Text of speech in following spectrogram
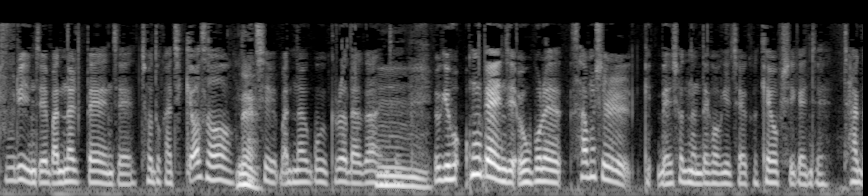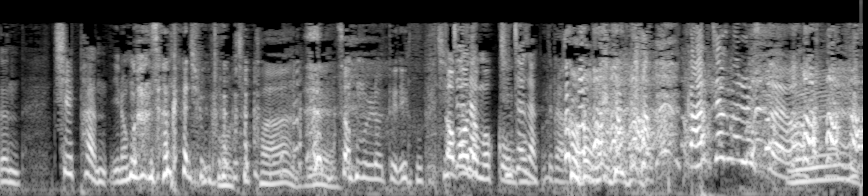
둘이 이제 만날 때 이제 저도 같이 껴서 네. 같이 만나고 그러다가 음. 이제 여기 홍대 이제 요번에 사무실 내셨는데 거기 제가 개업식에 이제 작은 칠판 이런 거 사가지고 어, 칠판 네. 선물로 드리고 진짜 먹고 진짜 작더라고요. 깜짝 놀랐어요.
